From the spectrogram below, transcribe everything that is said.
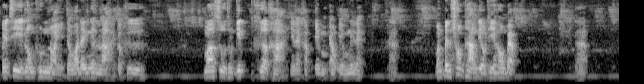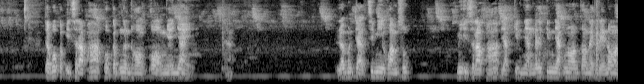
ไปที่ลงทุนหน่อย แต่ว่าได้เงินหลายก็คือ มาสู่ธุรกิจเครือข่ายนี่แหละครับ MLM นี่แหละนะมันเป็นช่องทางเดียวที่เขาแบบนะจะพบกับอิสรภาพพบกับเงินทองกองใหญ่ๆนะแล้วมันจะที่มีความสุข มีอิสระภาพ อยากกินอย่างก็ได้กินอยากนอนตอนไหนก็ได้นอน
